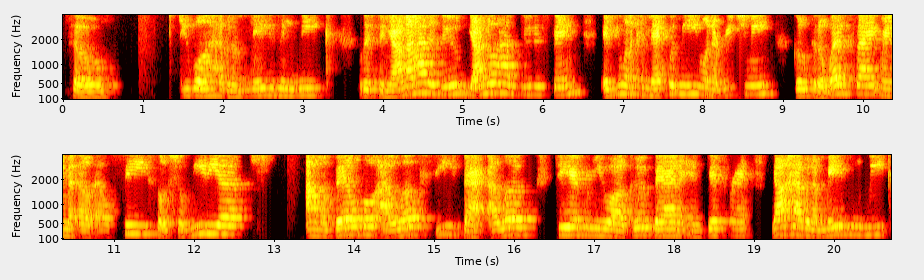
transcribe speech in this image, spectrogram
So you will have an amazing week. Listen, y'all know how to do, y'all know how to do this thing. If you want to connect with me, you want to reach me, go to the website, Rhema LLC, social media. I'm available. I love feedback. I love to hear from you all, good, bad, and indifferent. Y'all have an amazing week.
